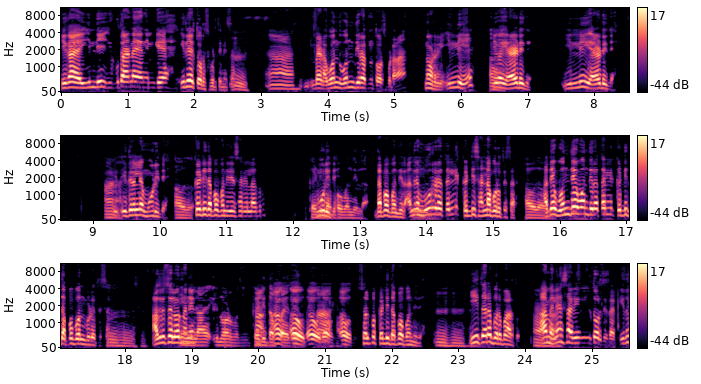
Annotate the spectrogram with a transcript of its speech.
ಈಗ ಇಲ್ಲಿ ಉದಾಹರಣೆ ನಿಮ್ಗೆ ಇದೇ ತೋರಿಸ್ಬಿಡ್ತೀನಿ ಸರ್. ಹ್ಮ್. ಆ, ಬೇಡ ಒಂದ್ ಒಂದ್ ಇರೋದನ್ನ ತೋರಿಸ್ಬಿಡೋಣ. ನೋಡ್ರಿ ಇಲ್ಲಿ ಈಗ ಎರಡಿದೆ. ಇಲ್ಲಿ ಎರಡಿದೆ. ಇದರಲ್ಲೇ ಮೂರಿದೆ ಹೌದು. ಕಡ್ಡಿ ದಪ್ಪ ಬಂದಿದೆ ಸರ್ ಎಲ್ಲಾದ್ರೂ? ಮೂರಿದೆ. ದಪ್ಪ ಬಂದಿಲ್ಲ. ದಪ್ಪ ಬಂದಿಲ್ಲ. ಅಂದ್ರೆ ಮೂರು ರಥದಲ್ಲಿ ಕಡ್ಡಿ ಸಣ್ಣ ಬರುತ್ತೆ ಸರ್. ಹೌದು ಅದೇ ಒಂದೇ ಒಂದ್ ಇರತ್ತಲ್ಲಿ ಕಡ್ಡಿ ದಪ್ಪ ಬಂದ್ಬಿಡುತ್ತೆ ಸರ್. ಅದ್ರ ಸಲುವಾಗಿ ನಾನು ನೋಡ್ಬೋದು. ಕಡ್ಡಿ ದಪ್ಪ ಇದೆ. ಹೌದು ಹೌದು ಹೌದು ಹೌದು. ಸ್ವಲ್ಪ ಕಡ್ಡಿ ದಪ್ಪ ಬಂದಿದೆ. ಈ ತರ ಬರಬಾರ್ದು. ಆಮೇಲೆ ಸರ್ ಇಲ್ಲಿ ತೋರಿಸಿ ಸರ್ ಇದು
